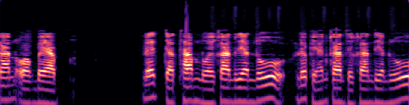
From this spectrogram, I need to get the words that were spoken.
การออกแบบ และจัดทำหน่วยการเรียนรู้ และแผนการจัดการเรียนรู้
